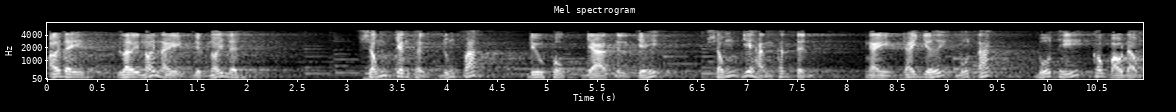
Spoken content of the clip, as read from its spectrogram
Ở đây, lời nói này được nói lên. Sống chân thực đúng pháp, điều phục và tự chế, sống với hạnh thanh tịnh, ngày trai giới bố tát, bố thí không bạo động,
